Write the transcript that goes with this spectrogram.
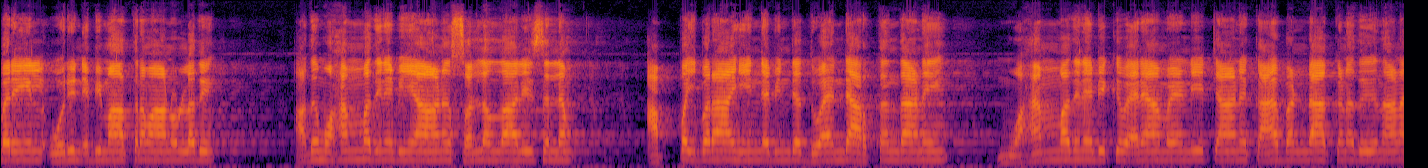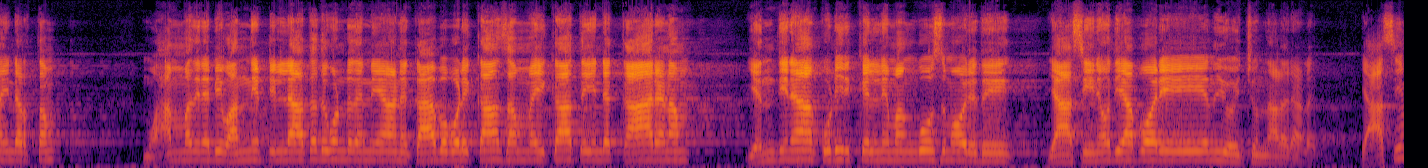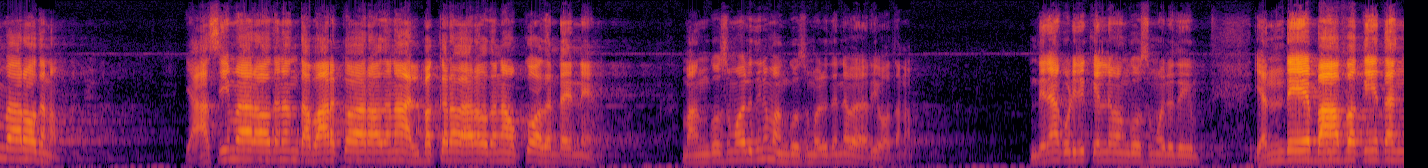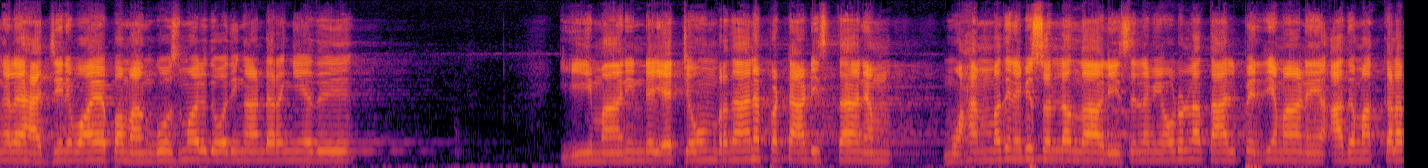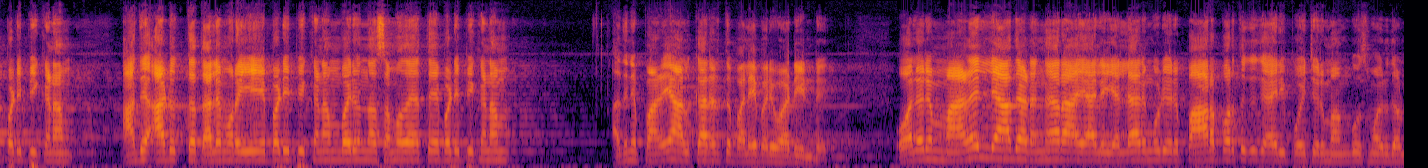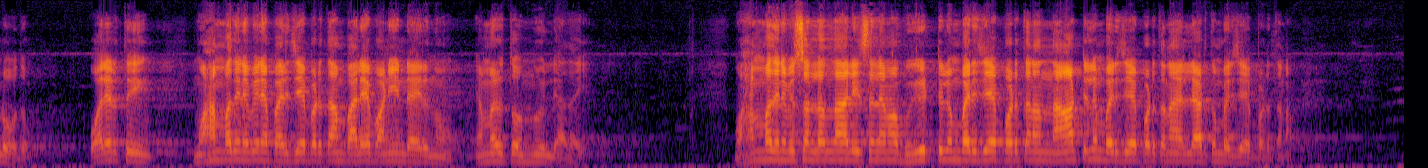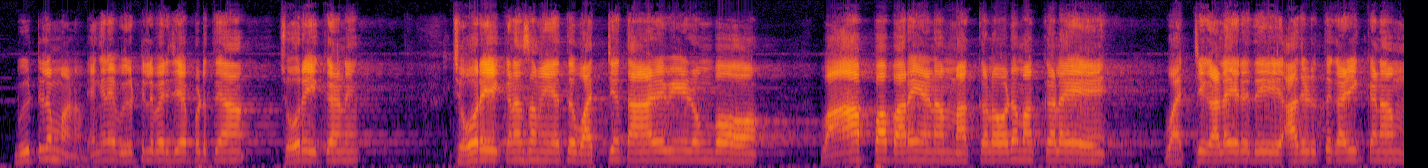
പരമ്പരയിൽ ഒരു നബി മാത്രമാണുള്ളത്. അത് മുഹമ്മദ് നബിയാണ് സല്ലല്ലാഹു അലൈഹി വസല്ലം. അപ്പ ഇബ്രാഹിം നബിന്റെ ദ്വന്റെ അർത്ഥം എന്താണ്? മുഹമ്മദ് നബിക്ക് വരാൻ വേണ്ടിയിട്ടാണ് കാബ ഉണ്ടാക്കണത് എന്നാണ് അതിന്റെ അർത്ഥം. മുഹമ്മദ് നബി വന്നിട്ടില്ലാത്തത് കൊണ്ട് തന്നെയാണ് കാബ് പൊളിക്കാൻ സമ്മതിക്കാത്തതിന്റെ കാരണം. എന്തിനാ കുടിരിക്കലിന് മങ്കൂസ് മോരുത് യാസീനോദിയാ പോരേ എന്ന് ചോദിച്ചു എന്നാളൊരാൾ യാസീൻ വേറെ ഓതണം. യാസീൻ ആരാധനം തബാർക്കോ ആരാധന അൽബക്കറ ആരാധന ഒക്കെ ഓതണ്ട തന്നെയാണ്. മങ്കൂസ് മോലുദിന് മങ്കൂസ് മോലുദ് തന്നെ വേറെ ഓതണം. എന്തിനാ കുടിരിക്കലിന് മങ്കൂസ് മോലുദ്? എന്തേ ബാഫക്കി തങ്ങൾ ഹജ്ജിന് പോയപ്പോ മങ്കൂസ് മൗലുദ് ഓതിങ്ങാണ്ടിറങ്ങിയത് ഈമാനിന്റെ ഏറ്റവും പ്രധാനപ്പെട്ട അടിസ്ഥാനം മുഹമ്മദ് നബി സല്ലാ അലൈസ്മയോടുള്ള താല്പര്യമാണ് അത് മക്കളെ പഠിപ്പിക്കണം. അത് അടുത്ത തലമുറയെ പഠിപ്പിക്കണം വരുന്ന സമുദായത്തെ പഠിപ്പിക്കണം. അതിന് പഴയ ആൾക്കാരുടെ അടുത്ത് പല പരിപാടിയുണ്ട്. ഓലൊരു മഴയില്ലാതെ ഇടങ്ങാറായാൽ എല്ലാവരും കൂടി ഒരു പാറപ്പുറത്തേക്ക് കയറി പോയിട്ട് ഒരു മങ്കൂസ് മരുതണ്ട് ഓതും. ഓലടുത്ത് മുഹമ്മദ് നബിനെ പരിചയപ്പെടുത്താൻ പല പണിയുണ്ടായിരുന്നു. നമ്മളടുത്ത് ഒന്നുമില്ലാതായി മുഹമ്മദ് നബി സല്ലാ അലൈഹി സ്വലാമ വീട്ടിലും പരിചയപ്പെടുത്തണം നാട്ടിലും പരിചയപ്പെടുത്തണം എല്ലായിടത്തും പരിചയപ്പെടുത്തണം. വീട്ടിലും വേണം. എങ്ങനെ വീട്ടിൽ പരിചയപ്പെടുത്തുക? ചോറയിക്കാണ് ചോറയിക്കണ സമയത്ത് വറ്റ് താഴെ വീഴുമ്പോ വാപ്പ പറയണം മക്കളോട് മക്കളെ വറ്റ് കളയരുത് അതെടുത്ത് കഴിക്കണം.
